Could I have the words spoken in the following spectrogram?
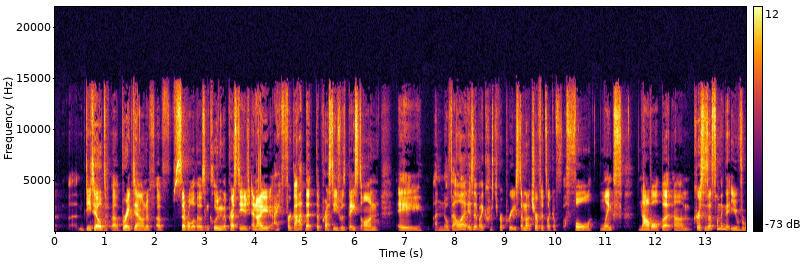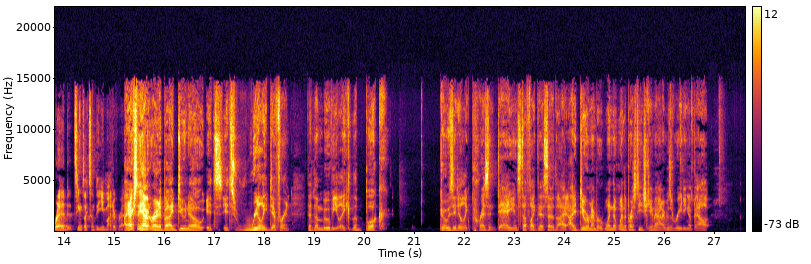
detailed uh, breakdown of, of, several of those, including the Prestige. And I, I forgot that the Prestige was based on a a novella. Is it by Christopher Priest? I'm not sure if it's like a, a full length novel, but um, Chris, is that something that you've read? It seems like something you might have read. I actually haven't read it, but I do know it's it's really different than the movie. Like the book goes into like present day and stuff like this. So I, I do remember when the when the Prestige came out, I was reading about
